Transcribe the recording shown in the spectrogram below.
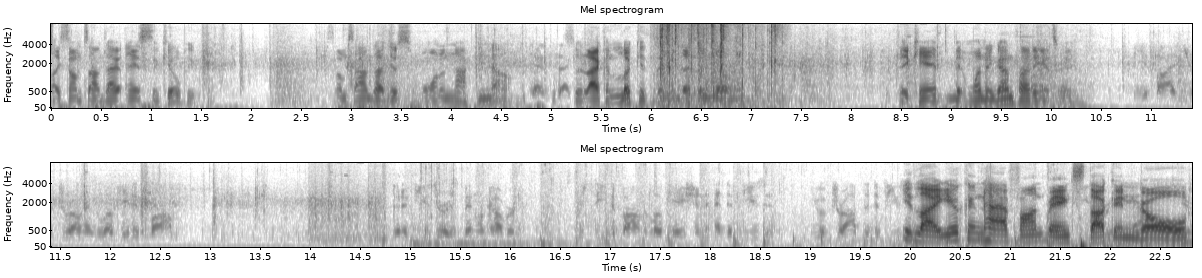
Like sometimes I instantly kill people. Sometimes I just want to knock them down so that I can look at them and let them know that they can't win a gunfight against me. Be advised your drone has located a bomb. The diffuser has been recovered. Proceed to bomb's location and defuse it. You have dropped the diffuser. He's like, you can have fun being stuck in gold.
